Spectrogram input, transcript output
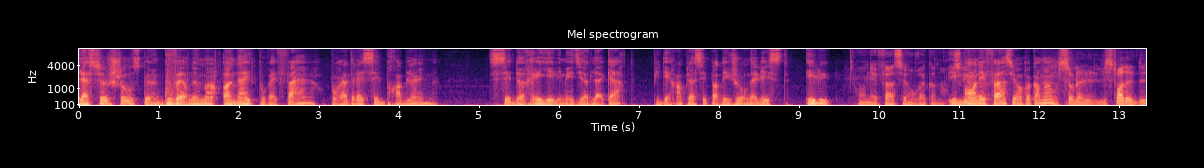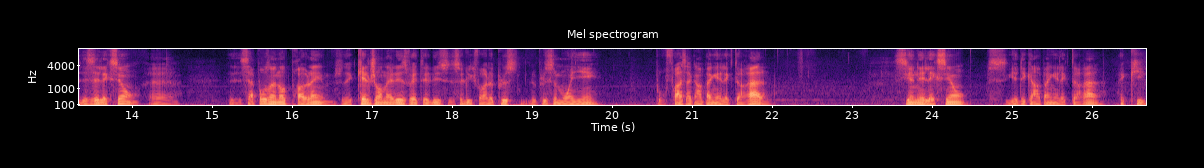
la seule chose qu'un gouvernement honnête pourrait faire pour adresser le problème, c'est de rayer les médias de la carte, puis de les remplacer par des journalistes élus. On efface et on recommence. Élus. On efface et on recommence. Sur l'histoire de- de- des élections, euh, ça pose un autre problème. Je veux dire, quel journaliste va être élu? C'est celui qui va avoir le plus, le plus de moyens pour faire sa campagne électorale. S'il y a une élection, il y a des campagnes électorales. Fait que qui?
